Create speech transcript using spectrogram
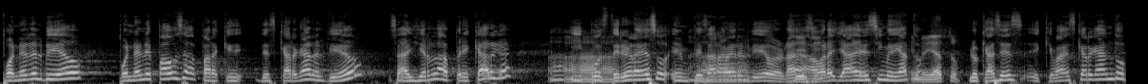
poner el video, ponerle pausa para que descargara el video, o sea, hiciera la precarga y Ah. posterior a eso empezar a ver el video, ¿verdad? Sí, sí. Ahora ya es inmediato. Inmediato. Lo que hace es eh, que va descargando,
